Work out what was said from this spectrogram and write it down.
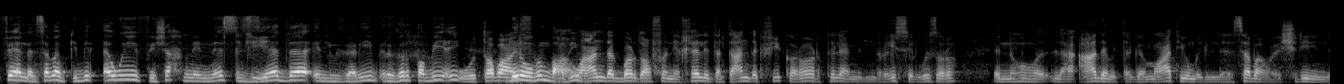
فعلا سبب كبير قوي في شحن الناس أكيد. الزياده الغريب الغير طبيعي وطبعا بينهم وبين بعضهم وعندك برضه عفوا يا خالد أنت عندك في قرار طلع من رئيس الوزراء إن هو عدم التجمعات يوم ال 27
